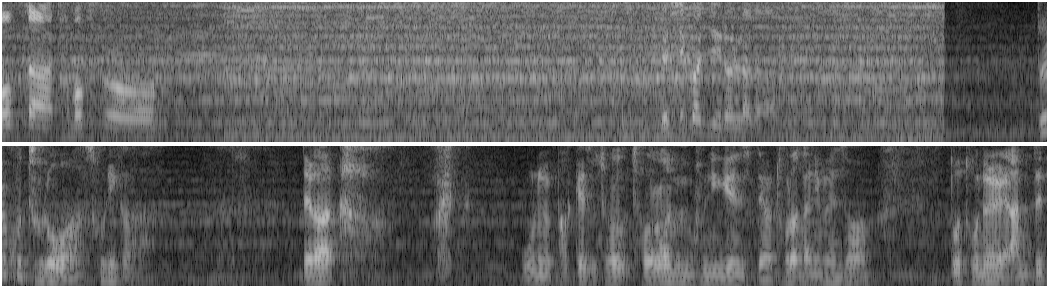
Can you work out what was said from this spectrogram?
없다, 답 없어. 몇 시까지 이럴라나? 뚫고 들어와, 소리가. 내가, 하, 오늘 밖에서 저, 저런 분위기에서 내가 돌아다니면서 또 돈을 안, 뜯,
